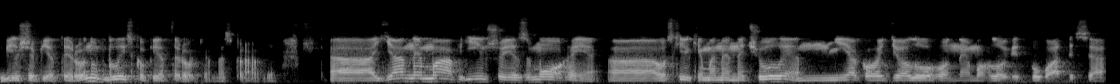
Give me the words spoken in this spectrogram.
більше п'яти років, ну близько п'яти років. Насправді я не мав іншої змоги, оскільки мене не чули. Ніякого діалогу не могло відбуватися.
